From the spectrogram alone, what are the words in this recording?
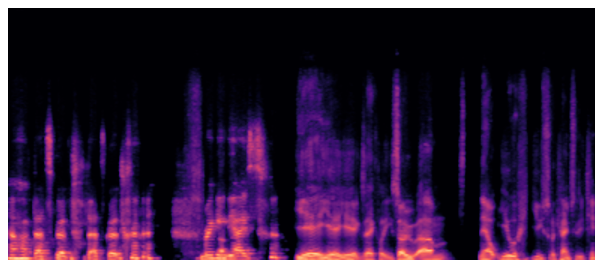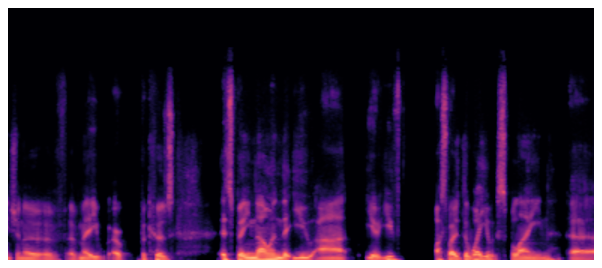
Oh, that's good. That's good. Breaking the ice. Yeah, yeah, yeah, exactly. So um, now you you sort of came to the attention of of, of me uh, because it's been known that you are you you've I suppose the way you explain uh,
